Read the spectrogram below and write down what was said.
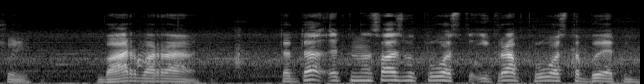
Что ли? Барбара. Тогда это назвалось бы просто... Игра просто Бэтмен.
